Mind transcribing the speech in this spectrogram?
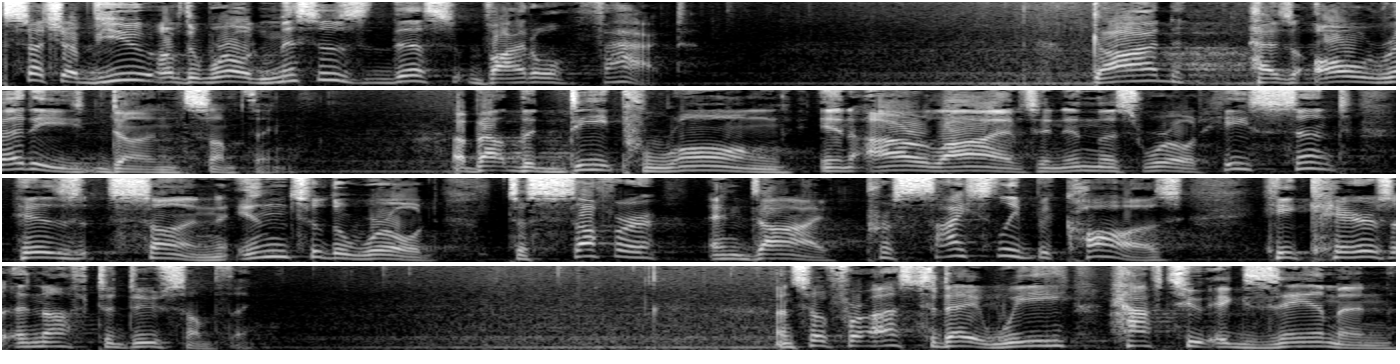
Such a view of the world misses this vital fact. God has already done something about the deep wrong in our lives and in this world. He sent His Son into the world to suffer and die precisely because He cares enough to do something. And so for us today, we have to examine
